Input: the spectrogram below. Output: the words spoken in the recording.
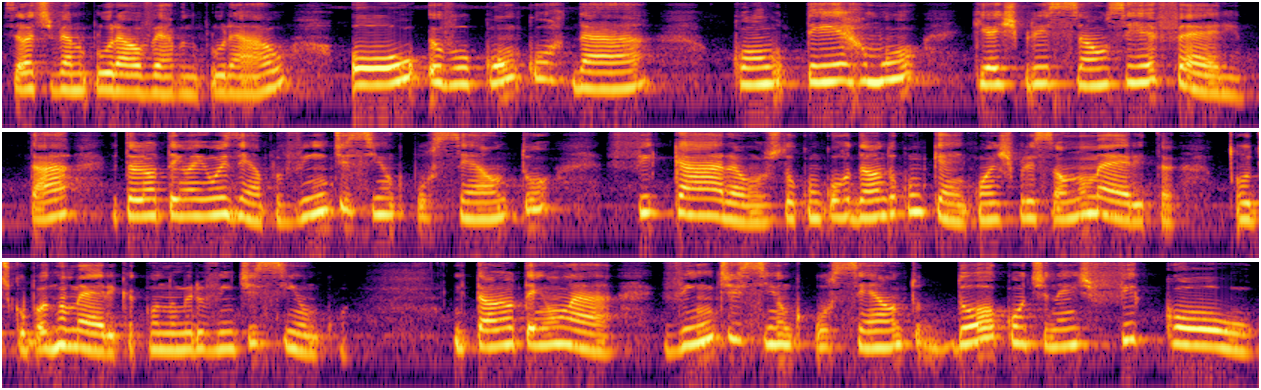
se ela tiver no plural, verbo no plural, ou eu vou concordar com o termo que a expressão se refere, tá? Então eu tenho aí um exemplo: 25% ficaram. Estou concordando com quem? Com a expressão numérica, ou desculpa, numérica, com o número 25. Então eu tenho lá 25% do continente ficou.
